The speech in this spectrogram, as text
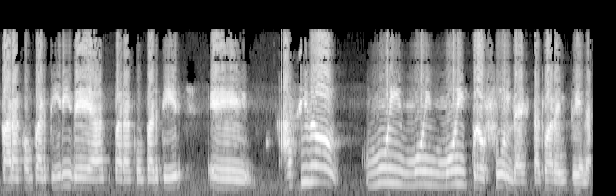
para compartir ideas, para compartir... Eh, ha sido muy, muy, muy profunda esta cuarentena.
